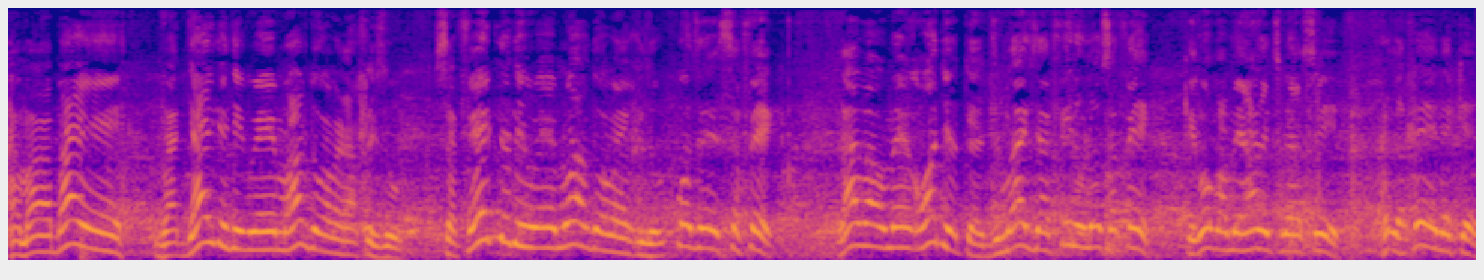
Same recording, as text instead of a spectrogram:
אמר אביי ודאי דדבריהם עבדו המלאך חיזוק, ספק דדבריהם לא עבדו המלאך חיזוק, פה זה ספק. רבא אומר עוד יותר, דמאי זה אפילו לא ספק, כי רוב עמי הארץ מעשרים, לכן כן.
